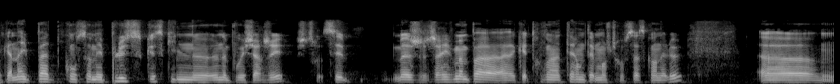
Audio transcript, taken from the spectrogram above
qu'un iPad consommait plus que ce qu'il ne, ne pouvait charger. Je trouve c'est bah, j'arrive même pas à trouver un terme tellement je trouve ça scandaleux. Euh,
